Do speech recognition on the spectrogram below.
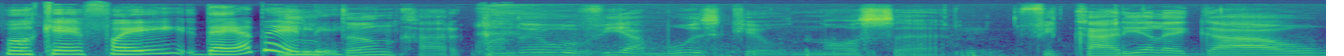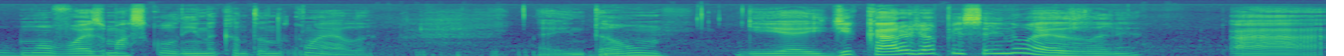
porque foi ideia dele. Então, cara, quando eu ouvi a música, eu, nossa, ficaria legal uma voz masculina cantando com ela. É, então, e aí de cara eu já pensei no Wesley, né? Ah,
